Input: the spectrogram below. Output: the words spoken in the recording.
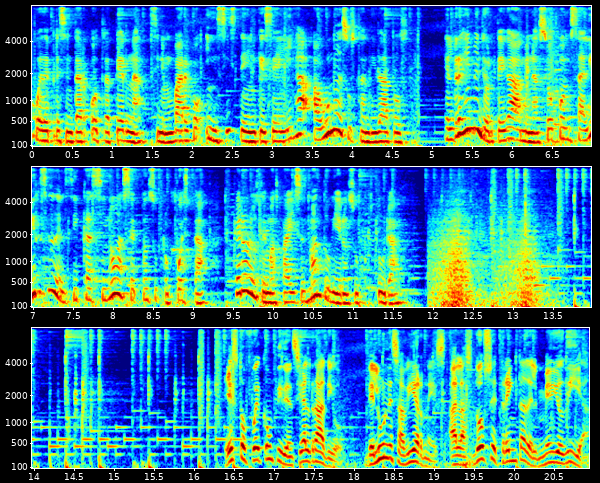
puede presentar otra terna, sin embargo, insiste en que se elija a uno de sus candidatos. El régimen de Ortega amenazó con salirse del SICA si no aceptan su propuesta, pero los demás países mantuvieron su postura. Esto fue Confidencial Radio, de lunes a viernes a las 12.30 del mediodía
